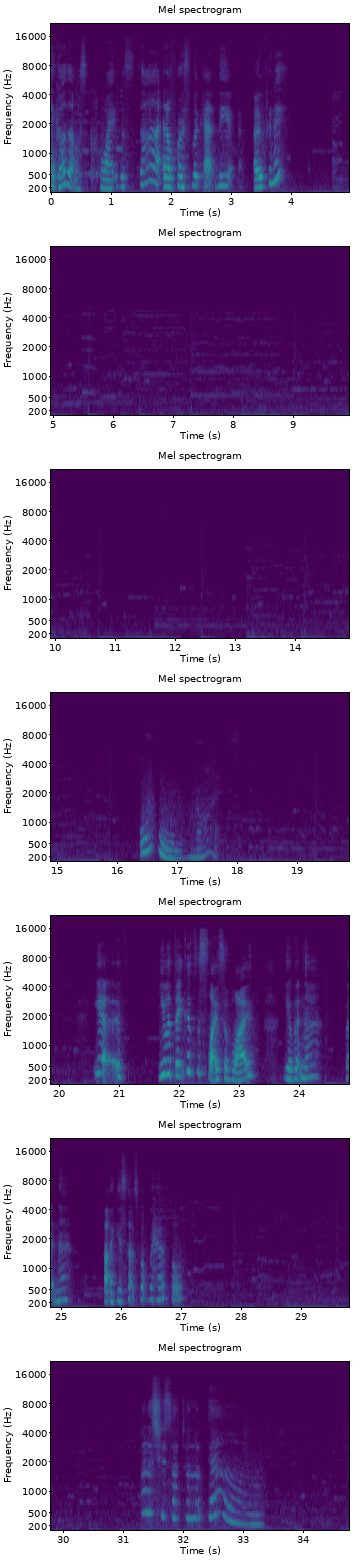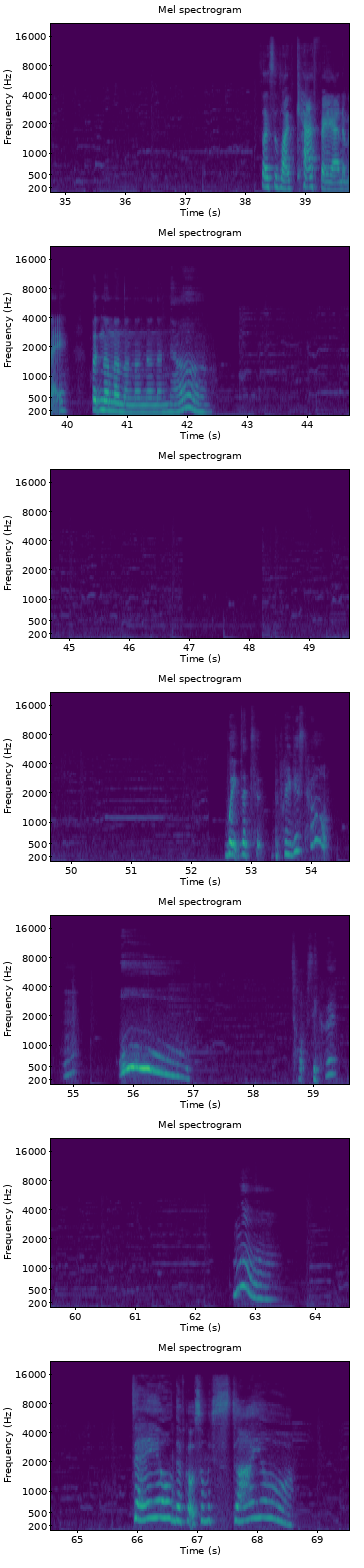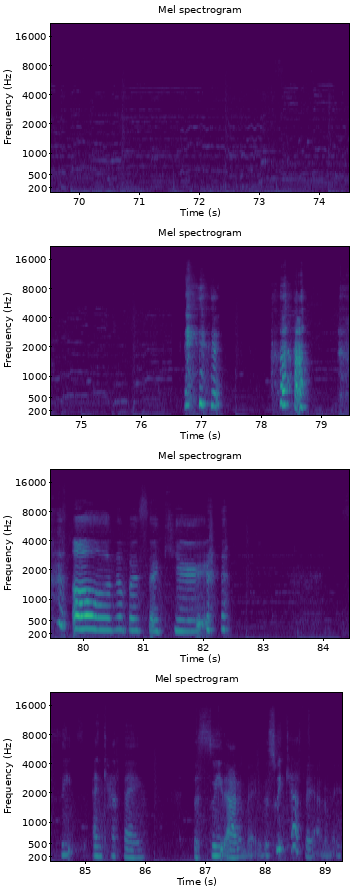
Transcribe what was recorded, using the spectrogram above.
my god, that was quite the start. And I'll first look at the opening. Ooh, nice. Yeah, you would think it's a slice of life. Yeah, but no, but no. But I guess that's what we're here for. Does she start to look down? Slice of life cafe anime. But no, no, no, no, no, no, no. Wait, the t- the previous top? Oh, top secret. Damn, they've got so much style. oh, they're both so cute. Sweets and cafe. The sweet anime. The sweet cafe anime.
